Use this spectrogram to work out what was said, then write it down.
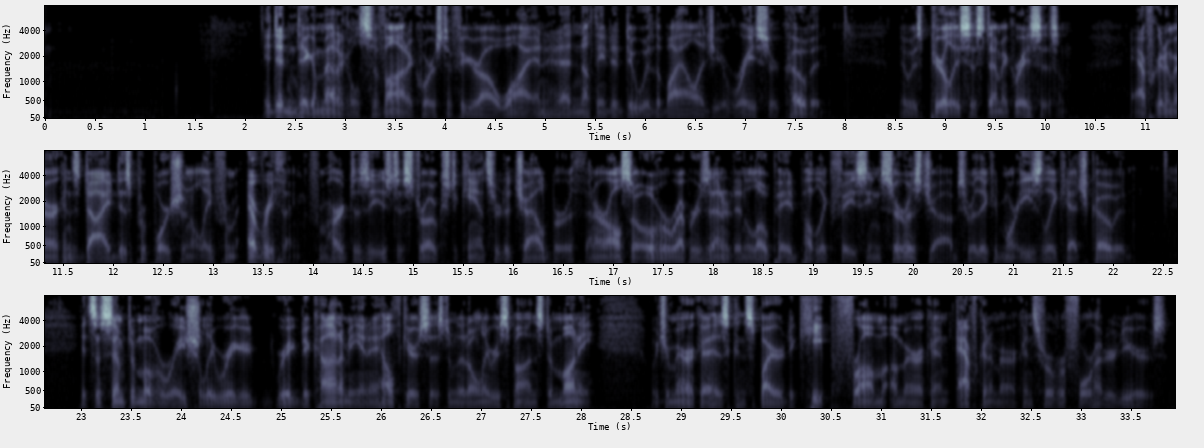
It didn't take a medical savant, of course, to figure out why, and it had nothing to do with the biology of race or COVID. It was purely systemic racism. African Americans died disproportionately from everything, from heart disease to strokes to cancer to childbirth, and are also overrepresented in low paid public facing service jobs where they could more easily catch COVID. It's a symptom of a racially rigged, rigged economy and a healthcare system that only responds to money, which America has conspired to keep from American African Americans for over 400 years.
